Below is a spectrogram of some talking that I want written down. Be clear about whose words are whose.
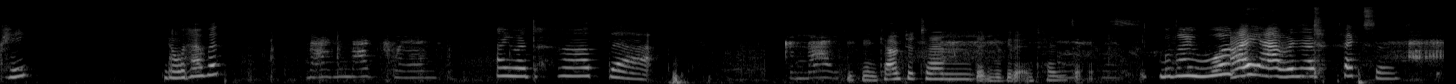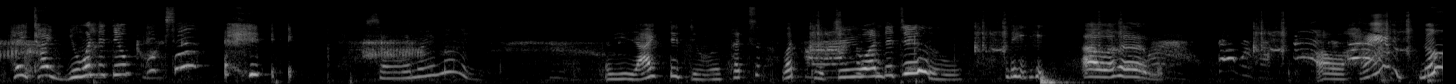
Speaker 1: Okay. Now have it.
Speaker 2: Nighty night, friend.
Speaker 1: I want to have that.
Speaker 2: Good night.
Speaker 3: If you can count to 10, then you get it in 10 seconds.
Speaker 1: But I want. I have enough pixels. Hey, Kai, you want to do pixel? so when I mind. If you like to do a pixel, what picture you want to do? Our him. Our him? No.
